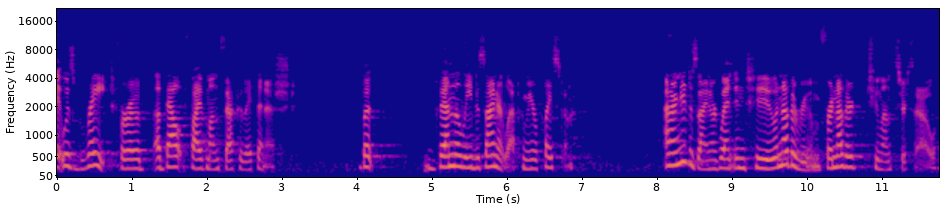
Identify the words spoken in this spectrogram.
It was great for a, about five months after they finished. But then the lead designer left and we replaced him. And our new designer went into another room for another two months or so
